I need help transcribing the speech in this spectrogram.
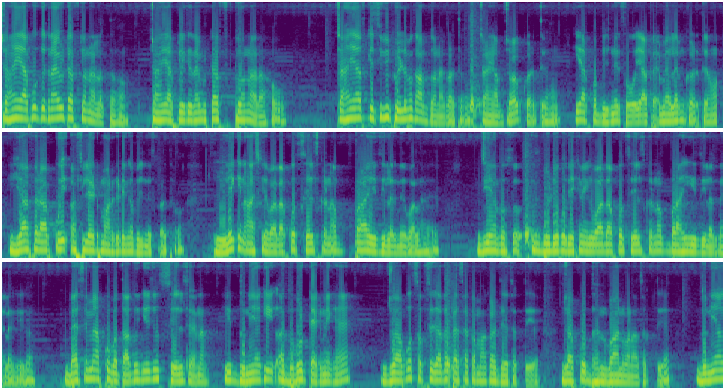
चाहे आपको कितना भी टफ क्यों ना लगता हो, चाहे आपके लिए कितना भी टफ क्यों ना रहा हो, चाहे आप किसी भी फ़ील्ड में काम क्यों ना करते हो, चाहे आप जॉब करते हो, या आपका बिज़नेस हो, या आप एमएलएम करते हो, या फिर आप कोई अफिलेट मार्केटिंग का बिज़नेस करते हो, लेकिन आज के बाद आपको सेल्स करना बड़ा ईजी लगने वाला है। जी हाँ दोस्तों, इस वीडियो को देखने के बाद आपको सेल्स करना बड़ा ही ईजी लगने लगेगा। वैसे मैं आपको बता दूँ, ये जो सेल्स है ना, ये दुनिया की अद्भुत टेक्निक है, जो आपको सबसे ज़्यादा पैसा कमा कर दे सकती है, जो आपको धनवान बना सकती है। दुनिया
